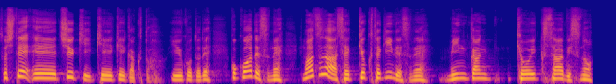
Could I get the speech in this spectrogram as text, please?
そして、えー、中期経営計画ということで、ここはですね、まずは積極的にですね、民間教育サービスの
